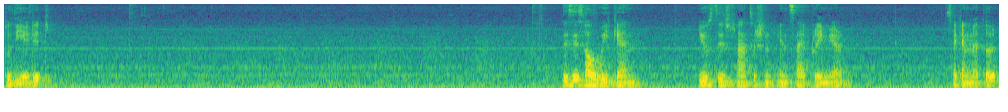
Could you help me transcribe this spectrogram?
to the edit. This is how we can use this transition inside Premiere. Second method.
